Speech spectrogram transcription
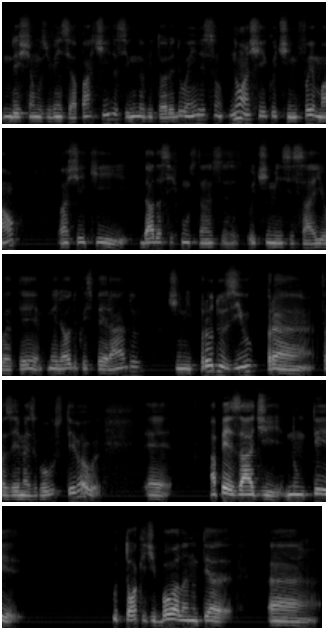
não deixamos de vencer a partida, segunda vitória do Enderson. Não achei que o time foi mal, eu achei que, dadas as circunstâncias, o time se saiu até melhor do que o esperado. O time produziu para fazer mais gols. Teve, é, apesar de não ter o toque de bola, não ter a, a,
